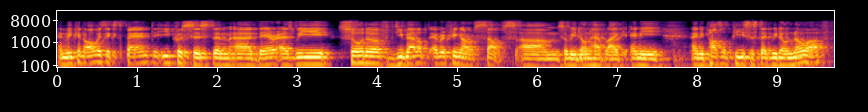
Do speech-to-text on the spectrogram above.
and we can always expand the ecosystem uh, there as we sort of developed everything ourselves. Um, so we don't have like any any puzzle pieces that we don't know of.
